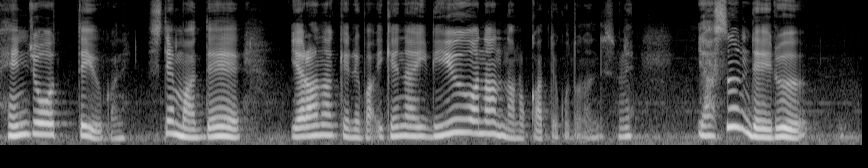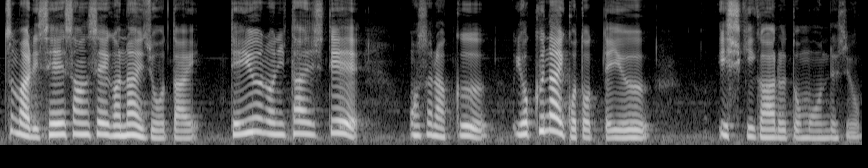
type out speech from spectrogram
返上っていうかねしてまでやらなければいけない理由は何なのかっていうことなんですよね。休んでいるつまり生産性がない状態っていうのに対しておそらく良くないことっていう意識があると思うんですよ。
